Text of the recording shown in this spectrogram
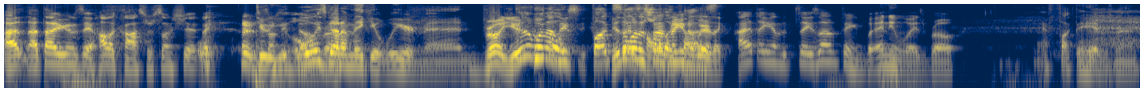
I, I thought you were gonna say Holocaust or some shit. Or dude you always gotta make it weird man Bro, you're the one that makes. fuck You're the one that starts making it weird. Like I thought you were gonna say something, but anyways, bro, yeah fuck the haters man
